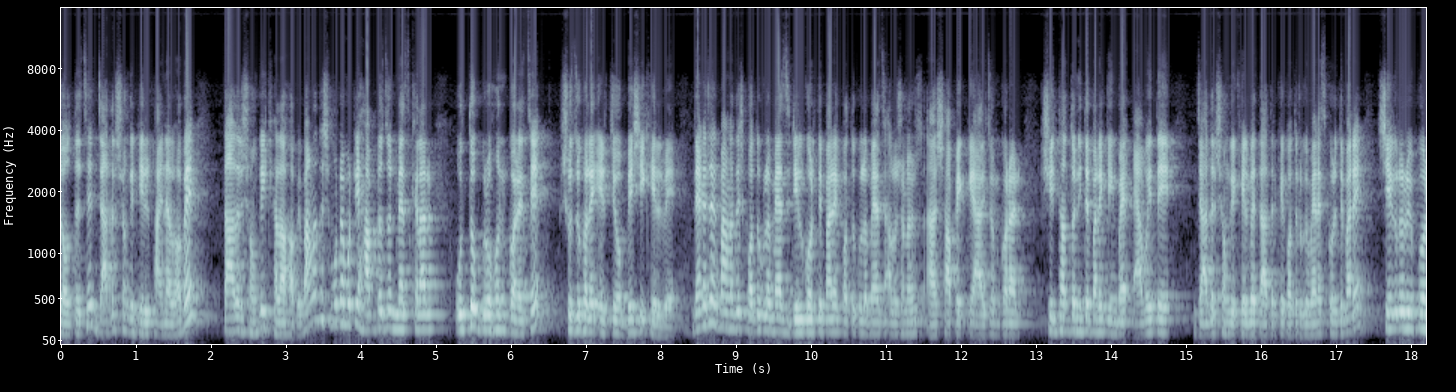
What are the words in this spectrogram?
চলতেছে, যাদের সঙ্গে ডিল ফাইনাল হবে, তাদের সঙ্গেই খেলা হবে। বাংলাদেশ মোটামুটি হাফ ডজন ম্যাচ খেলার উদ্যোগ গ্রহণ করেছে। সুযোগ হলে এর চেয়েও বেশি খেলবে। দেখা যাক বাংলাদেশ কতগুলো ম্যাচ ডিল করতে পারে, কতগুলো ম্যাচ আলোচনার সাপেক্ষে আয়োজন করার সিদ্ধান্ত নিতে পারে কিংবা অ্যাওয়েতে যাদের সঙ্গে খেলবে তাদেরকে কতটুকু ম্যানেজ করতে পারে, সেগুলোর উপর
